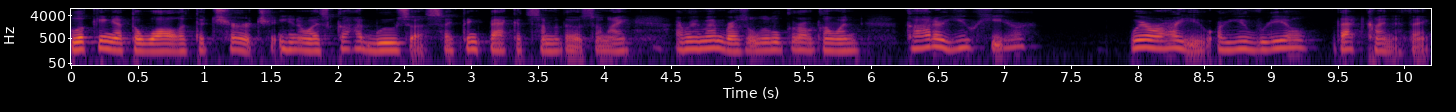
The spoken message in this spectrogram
looking at the wall at the church, you know, as God woos us. I think back at some of those, and I, I remember as a little girl going, God, are you here? Where are you? Are you real? That kind of thing.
